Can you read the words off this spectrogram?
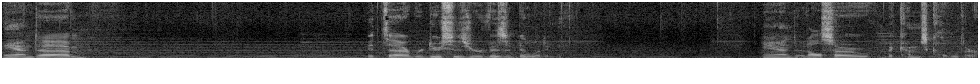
And um, it uh, reduces your visibility. And it also becomes colder.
